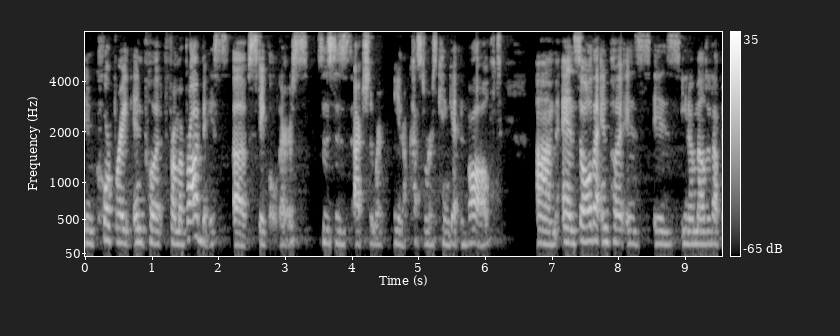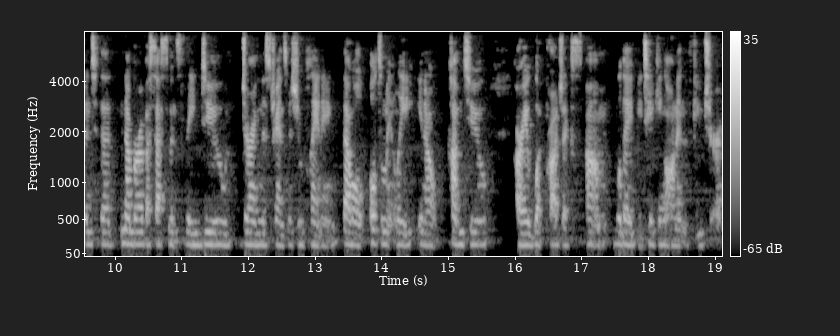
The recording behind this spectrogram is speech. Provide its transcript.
incorporate input from a broad base of stakeholders. So this is actually where you know customers can get involved. Um, and so all that input is is you know melded up into the number of assessments they do during this transmission planning that will ultimately you know come to all right what projects um, will they be taking on in the future.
